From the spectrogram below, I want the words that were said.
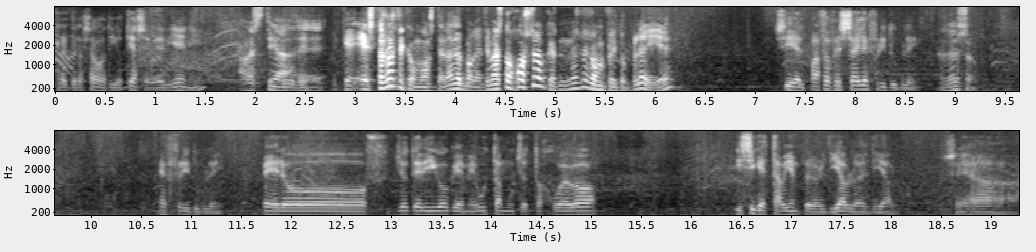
retrasado, tío. Hostia, se ve bien, ¿eh? Hostia, eh, que esto no sé cómo Monster porque encima estos juegos creo que no es son free to play, ¿eh? Sí, el Path of Exile es free to play. Es eso. Es free to play. Pero yo te digo que me gustan mucho estos juegos. Y sí que está bien, pero el diablo es el diablo. O sea.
